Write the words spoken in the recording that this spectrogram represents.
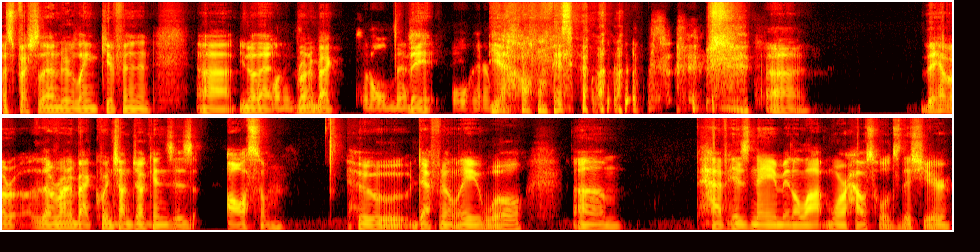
especially under Lane Kiffin and uh, you know No that running back. It's an old miss. They old hit or yeah, Ole Miss. uh, they have a the running back Quinshon Judkins is awesome, who definitely will um, have his name in a lot more households this year.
